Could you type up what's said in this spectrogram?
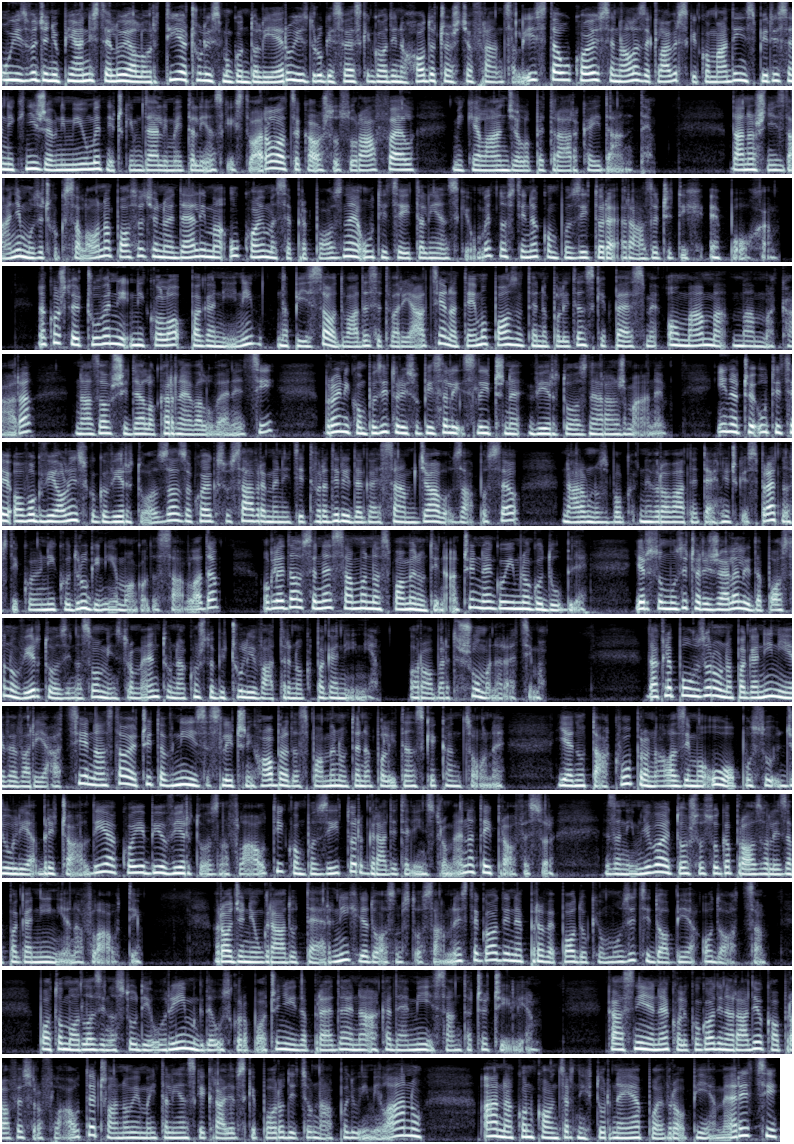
U izvođenju pijaniste Luja Lortija čuli smo gondolijeru iz druge sveske godina hodočašća Franca Lista u kojoj se nalaze klavirski komadi inspirisani književnim i umetničkim delima italijanskih stvaralaca kao što su Rafael, Michelangelo, Petrarka i Dante. Današnje izdanje muzičkog salona posvećeno je delima u kojima se prepoznaje utice italijanske umetnosti na kompozitore različitih epoha. Nakon što je čuveni Nicolo Paganini napisao 20 varijacija na temu poznate napolitanske pesme O mama, mamma cara, nazvavši delo Karneval u Veneciji, brojni kompozitori su pisali slične virtuozne aranžmane. Inače, uticaj ovog violinskog virtuoza, za kojeg su savremenici tvrdili da ga je sam đavo zaposeo, naravno zbog nevrovatne tehničke spretnosti koju niko drugi nije mogao da savlada, ogledao se ne samo na spomenuti način, nego i mnogo dublje – jer su muzičari želeli da postanu virtuozi na svom instrumentu nakon što bi čuli vatrenog Paganinija, Robert Schumann recimo. Dakle, po uzoru na Paganinijeve varijacije nastao je čitav niz sličnih obrada spomenute napolitanske kancone. Jednu takvu pronalazimo u opusu Giulia Bricaldija, koji je bio virtuoz na flauti, kompozitor, graditelj instrumenta i profesor. Zanimljivo je to što su ga prozvali za Paganinija na flauti – Rođen je u gradu Terni 1818. godine, prve poduke u muzici dobija od oca. Potom odlazi na studije u Rim, gde uskoro počinje i da predaje na Akademiji Santa Cecilija. Kasnije je nekoliko godina radio kao profesor flaute članovima italijanske kraljevske porodice u Napolju i Milanu, a nakon koncertnih turneja po Evropi i Americi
